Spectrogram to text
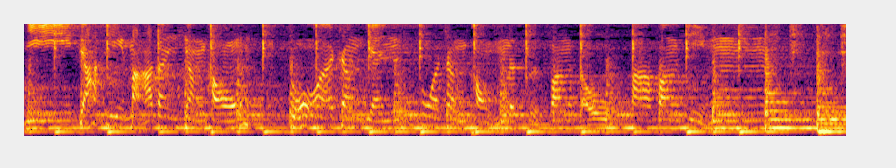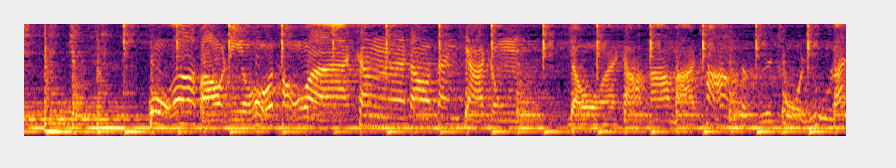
你家的马蛋相同。多正眼，我正通了四方走，八方行。国宝流头啊，正到咱家中。有扎马长的此处，留兰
